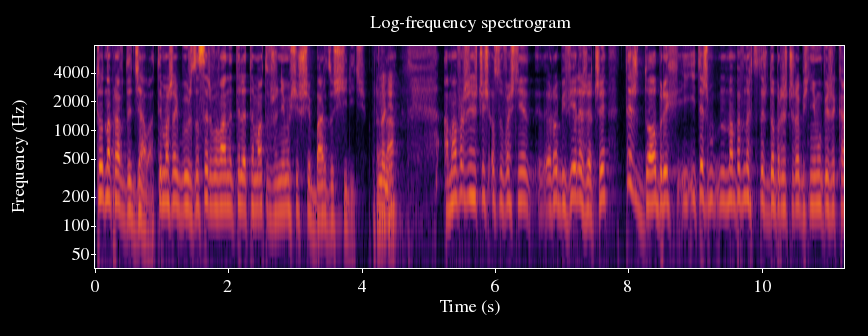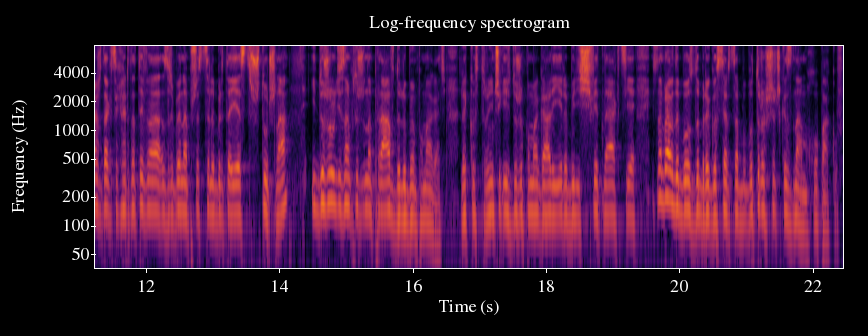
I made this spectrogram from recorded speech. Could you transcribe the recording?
to naprawdę działa. Ty masz jakby już zaserwowany tyle tematów, że nie musisz się bardzo silić, prawda? nie. A mam wrażenie, że część osób właśnie robi wiele rzeczy, też dobrych i, i też na pewno chce też dobre rzeczy robić. Nie mówię, że każda akcja charytatywna zrobiona przez celebrytę jest sztuczna i dużo ludzi znam, którzy naprawdę lubią pomagać. Lekkostroniczy kiedyś dużo pomagali i robili świetne akcje i to naprawdę było z dobrego serca, bo, bo troszeczkę znam chłopaków.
